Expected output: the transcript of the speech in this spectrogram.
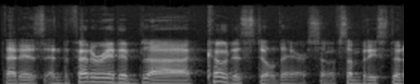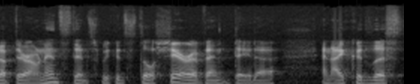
That is, and the federated uh, code is still there. So if somebody stood up their own instance, we could still share event data, and I could list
